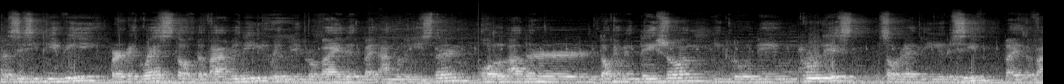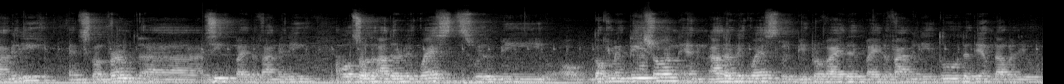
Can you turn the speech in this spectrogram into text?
The CCTV, per request of the family, will be provided by Anglo-Eastern. All other documentation, including crew list, is already received by the family and is confirmed uh, received by the family. Also, the other requests will be, uh, documentation and other requests will be provided by the family to the DMW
